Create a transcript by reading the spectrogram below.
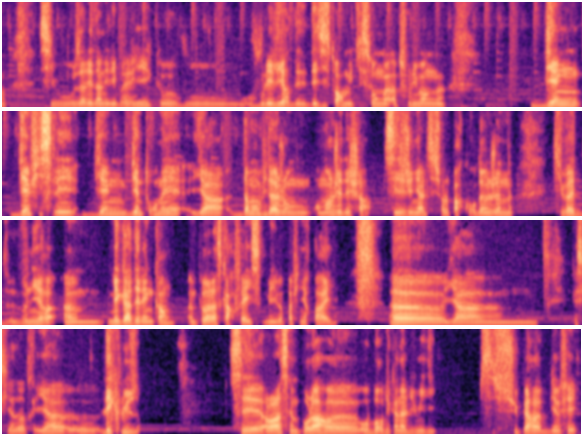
si vous allez dans les librairies, que vous, vous voulez lire des, des histoires, mais qui sont absolument bien, bien ficelées, bien, bien tournées. Il y a, dans mon village, on, on mangeait des chats. C'est génial, c'est sur le parcours d'un jeune qui va devenir un méga délinquant, un peu à la Scarface, mais il va pas finir pareil. Euh, Il y a euh, qu'est-ce qu'il y a d'autre? Il y a euh, l'écluse. C'est alors là c'est un polar euh, au bord du canal du Midi. C'est super bien fait.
